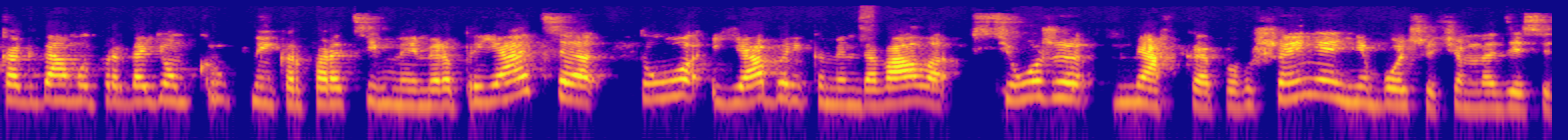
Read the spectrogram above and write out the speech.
когда мы продаем крупные корпоративные мероприятия, то я бы рекомендовала все же мягкое повышение, не больше, чем на 10%,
